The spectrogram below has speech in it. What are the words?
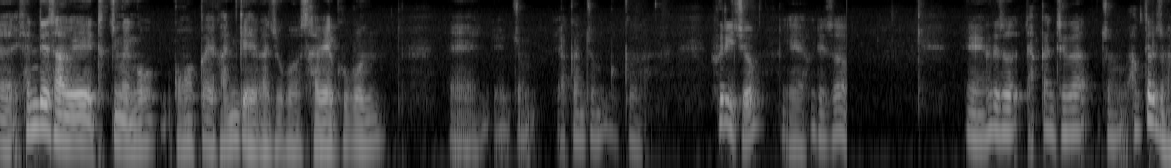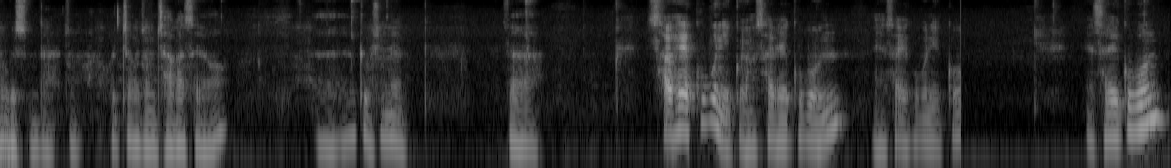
예, 현대 사회의 특징과 공학과의 관계해 가지고 사회 구분, 예, 좀 약간 좀 그 흐리죠. 예, 그래서 예, 그래서 약간 제가 좀 확대를 좀 해보겠습니다. 좀 글자가 좀 작아서요. 어, 이렇게 보시면 자 사회 구분이 있고요. 사회 구분, 예, 사회 구분이 있고 예, 사회 구분,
